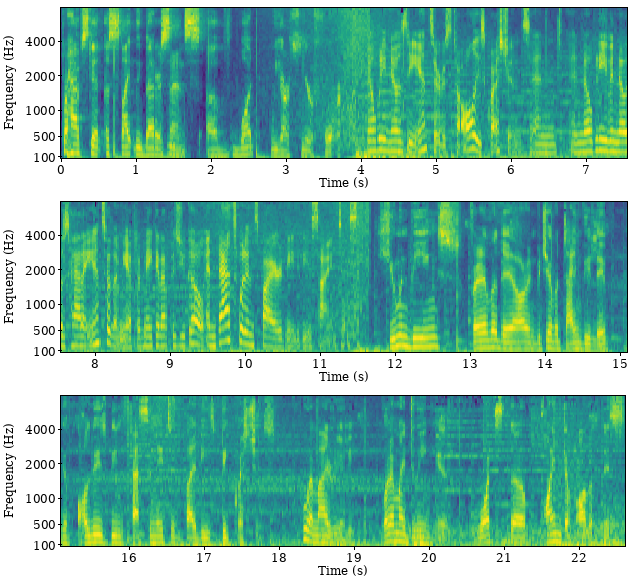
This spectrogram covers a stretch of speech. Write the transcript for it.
perhaps get a slightly better sense of what we are here for. Nobody knows the answers to all these questions, and, and nobody even knows how to answer them. You have to make it up as you go. And that's what inspired me to be a scientist. Human beings, wherever they are, in whichever time we live, we have always been fascinated by these big questions. Who am I really? What am I doing here? What's the point of all of this?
